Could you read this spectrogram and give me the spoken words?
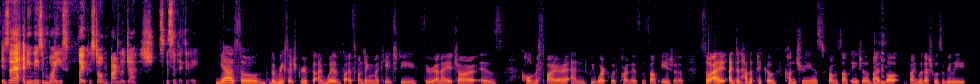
Is there any reason why you focused on Bangladesh specifically? Yeah, so the research group that I'm with that is funding my PhD through NIHR is called Respire, and we work with partners in South Asia. So I, I did have a pick of countries from South Asia, but mm-hmm. I thought Bangladesh was a really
